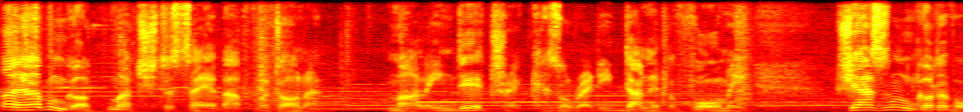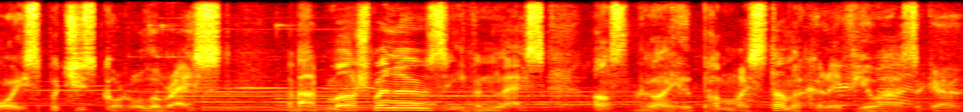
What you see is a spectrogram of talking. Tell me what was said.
I haven't got much to say about Madonna. Marlene Dietrich has already done it before me. She hasn't got a voice, but she's got all the rest. About marshmallows, even less. Ask the guy who pumped my stomach only a few hours ago.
